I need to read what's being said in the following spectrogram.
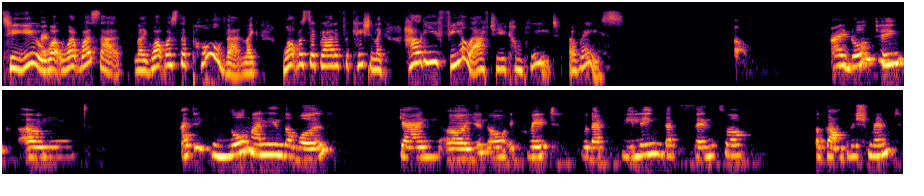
to you, I- what what was that? Like what was the pull then? Like what was the gratification? Like how do you feel after you complete a race? I don't think, um, I think no money in the world can, uh, you know, equate to that feeling, that sense of accomplishment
